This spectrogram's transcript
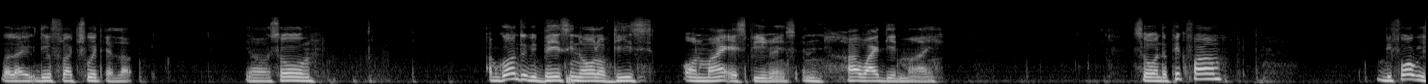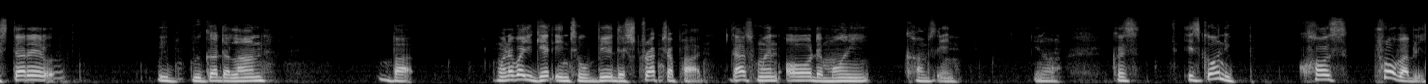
but like they fluctuate a lot. You know so i'm going to be basing all of these on my experience and how i did mine. So on the pig farm before we started we, we got the land but whenever you get into build the structure part that's when all the money comes in you know because it's going to cost probably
